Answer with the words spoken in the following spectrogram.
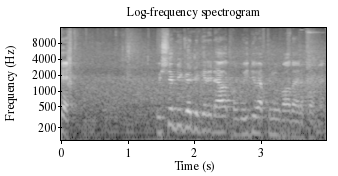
Okay. We should be good to get it out, but we do have to move all that equipment.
